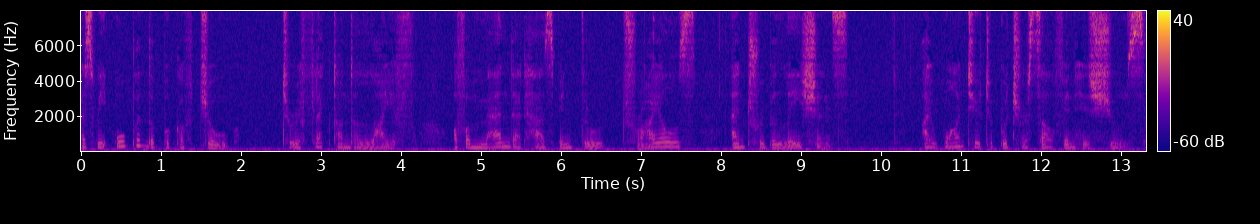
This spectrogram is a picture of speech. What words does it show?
As we open the book of Job to reflect on the life of a man that has been through trials and tribulations, I want you to put yourself in his shoes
